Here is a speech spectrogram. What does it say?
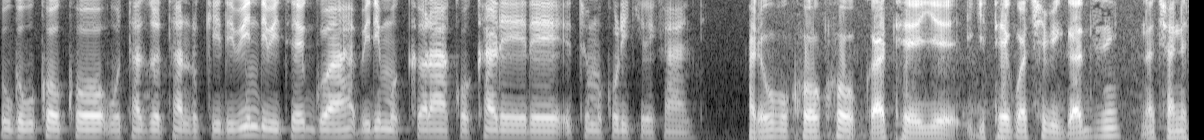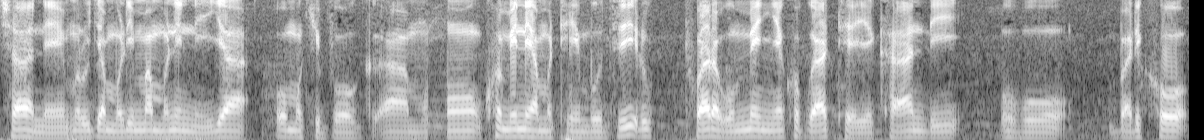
ubwo bukoko butazotandukira ibindi bitegwa biri mu karako karere tumukurikire kandi hariho ubukoko bwateye igiterwa cy'ibigazi na cyane cyane muri urya murima muniniya wo mu kivoga mu komine ya mutimbuzi twarabumenye ko bwateye kandi ubu bariko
